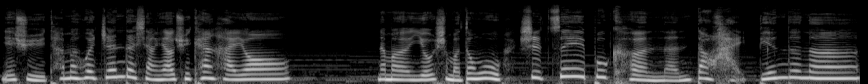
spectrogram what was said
也许他们会真的想要去看海哦。那么，有什么动物是最不可能到海边的呢？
